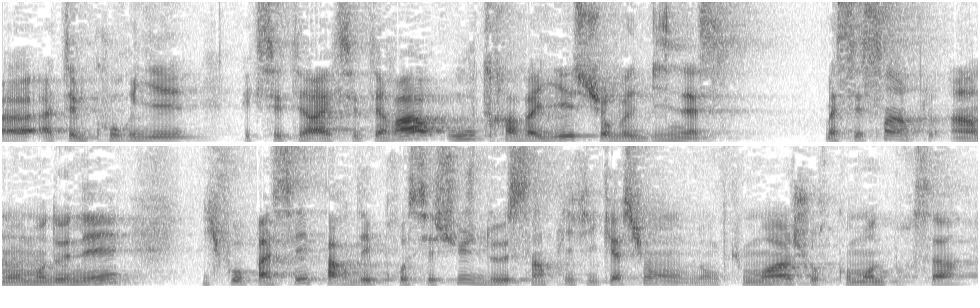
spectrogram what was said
euh, à tel courrier, etc., etc., ou travailler sur votre business bah, C'est simple. À un moment donné, il faut passer par des processus de simplification. Donc moi, je vous recommande pour ça,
